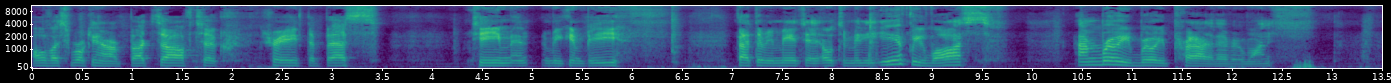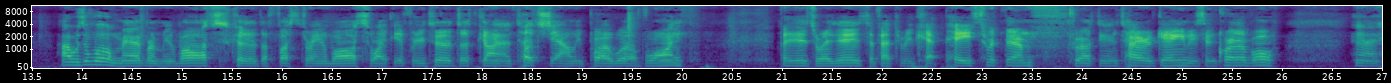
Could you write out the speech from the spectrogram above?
All of us working our butts off to create the best team we can be. The fact that we made it ultimately, even if we lost, I'm really, really proud of everyone. I was a little mad when we lost because of the frustrating loss. Like, if we could have just gotten a touchdown, we probably would have won. But it is what it is. The fact that we kept pace with them throughout the entire game is incredible. And I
